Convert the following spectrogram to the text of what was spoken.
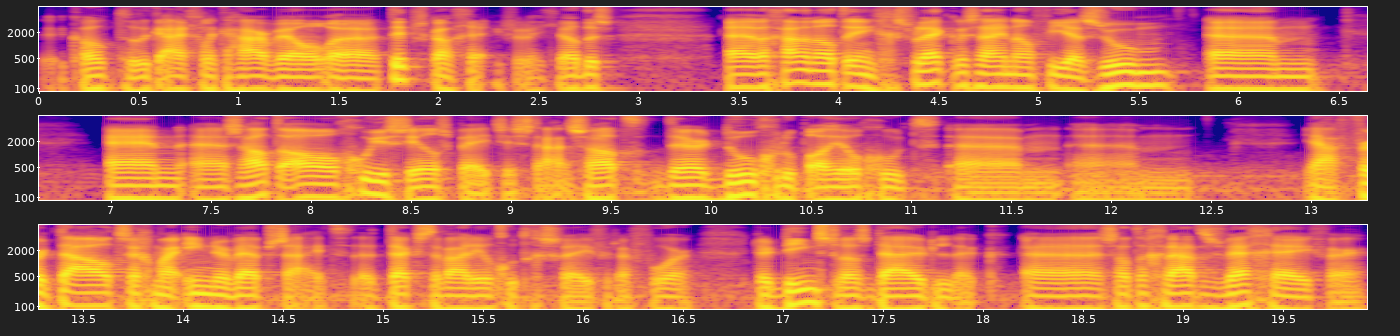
ik hoop dat ik eigenlijk haar wel uh, tips kan geven, weet je wel. Dus uh, we gaan dan altijd in gesprek. We zijn dan via Zoom. Um, en uh, ze had al goede salespages staan. Ze had de doelgroep al heel goed um, ja, vertaald zeg maar in de website. De teksten waren heel goed geschreven daarvoor. De dienst was duidelijk. Ze had een gratis weggever.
